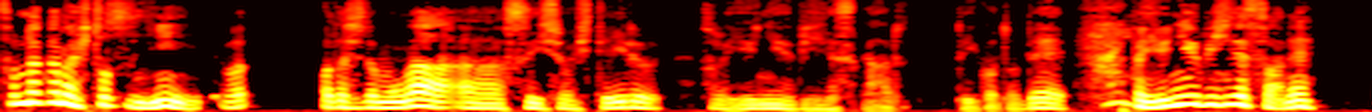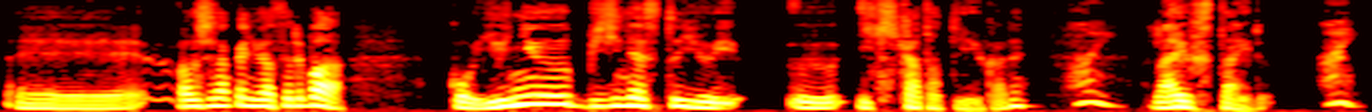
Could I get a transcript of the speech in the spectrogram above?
その中の一つに、わ私どもがあ推奨している、その輸入ビジネスがあるということで、はい輸入ビジネスはね、えー私なんかに言わせれば、こう輸入ビジネスというう生き方というかね、はい。ライフスタイル、はい。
